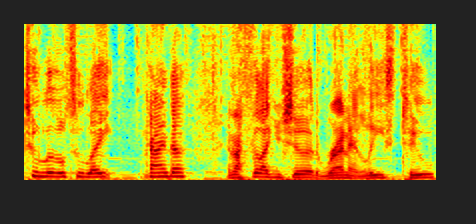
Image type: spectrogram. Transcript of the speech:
too little too late kinda and i feel like you should run at least two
